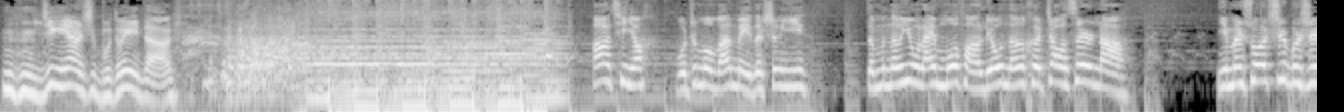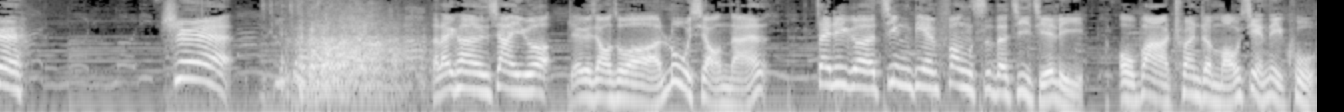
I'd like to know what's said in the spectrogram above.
你你这个样是不对的。啊，亲牛，我这么完美的声音，怎么能用来模仿刘能和赵四儿呢？你们说是不是？是。再 来看下一个，这个叫做陆小南，在这个静电放肆的季节里，欧巴穿着毛线内裤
